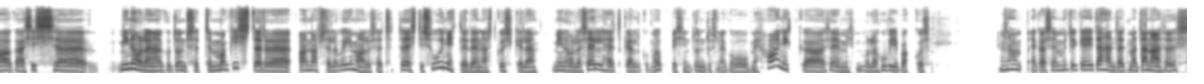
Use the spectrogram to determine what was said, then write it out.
aga siis äh, minule nagu tundus, et see magister annab selle võimaluse, et sa tõesti suunitled ennast kuskile. minule sel hetkel, kui ma õppisin, tundus nagu mehaanika see, mis mulle huvi pakkus. No ega see muidugi ei tähenda, et ma tänases,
